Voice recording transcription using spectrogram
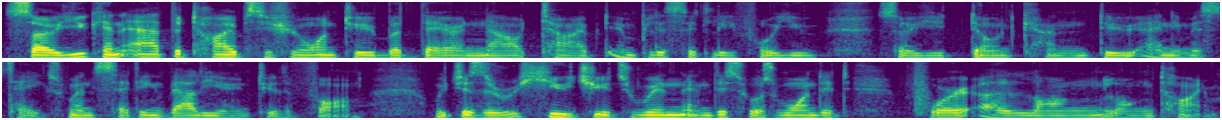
So you can add the types if you want to, but they are now typed implicitly for you, so you don't can do any mistakes when setting value into the form, which is a huge, huge win, and this was wanted for a long, long time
